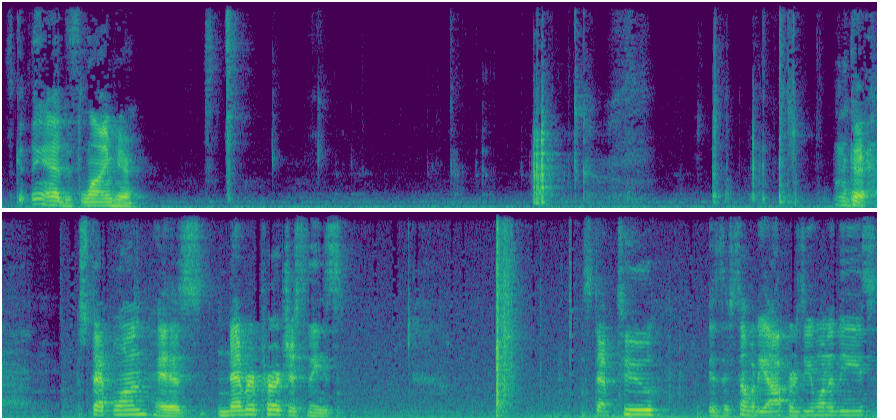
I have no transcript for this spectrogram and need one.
It's a good thing I had this lime here. Okay. Step one is never purchase these. Step two is if somebody offers you one of these,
